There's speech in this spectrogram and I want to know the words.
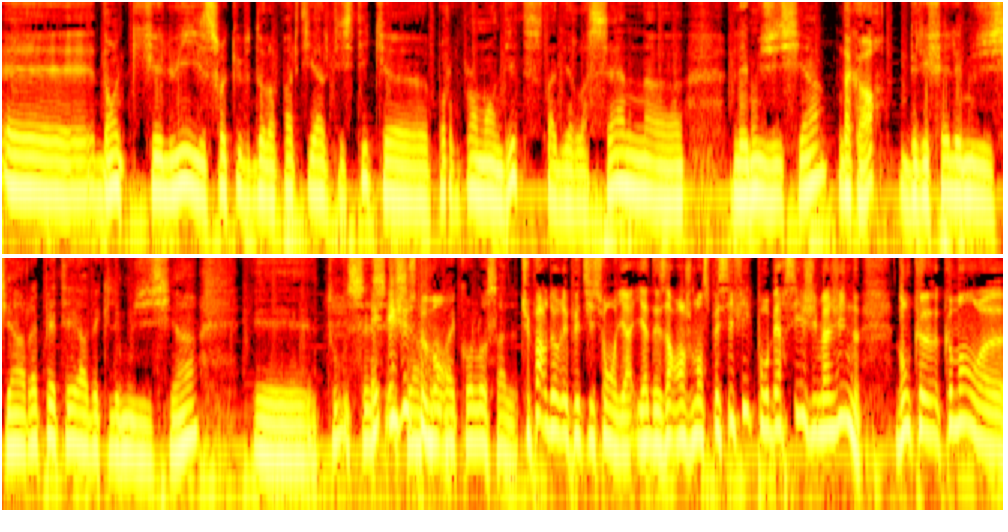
Et donc lui, il s'occupe de la partie artistique euh, proprement dite, c'est-à-dire la scène, euh, les musiciens. D'accord. Briefer les musiciens, répéter avec les musiciens. Et tout, c'est justement, colossal. Tu parles de répétition. Il y a, y a, des arrangements spécifiques pour Bercy, j'imagine. Donc, euh, comment euh,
